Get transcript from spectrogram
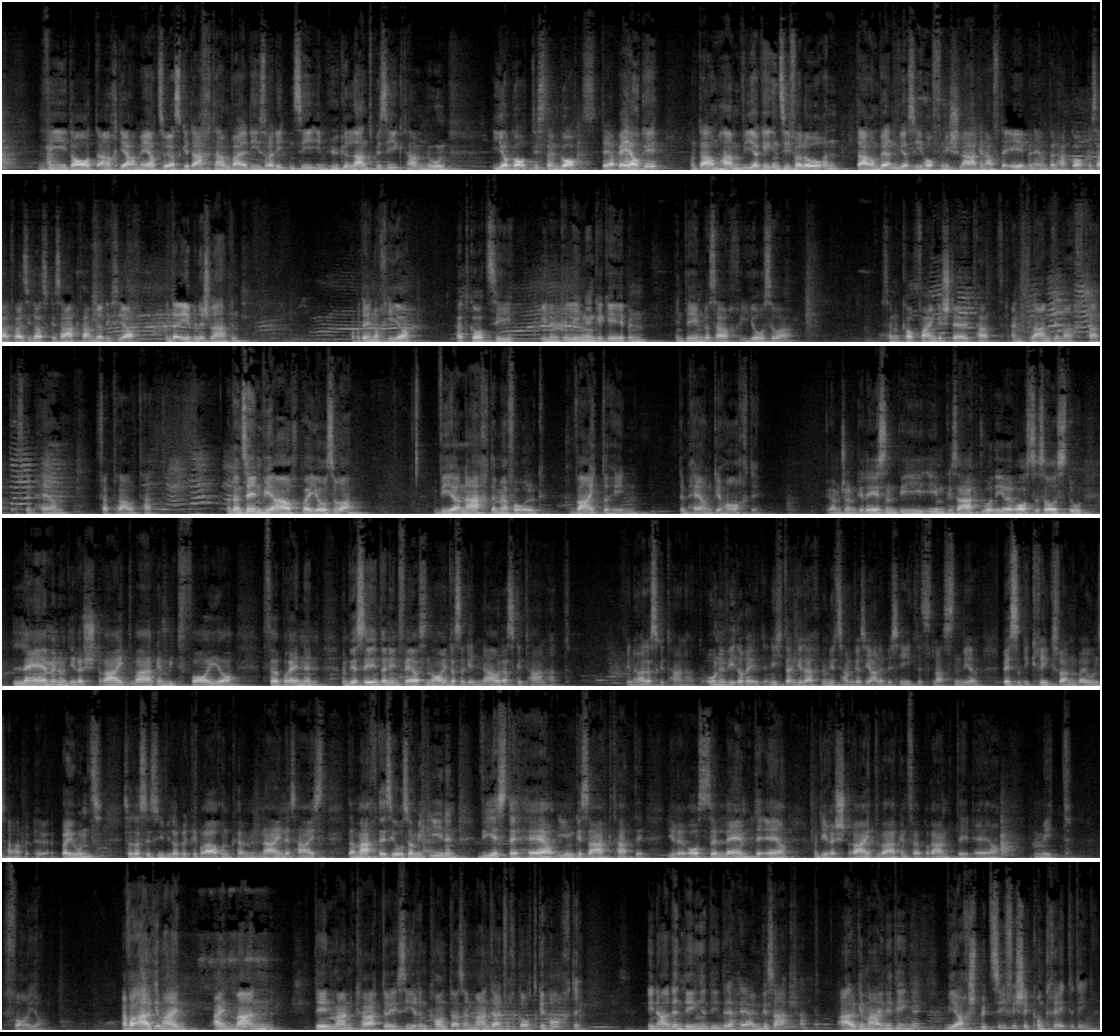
wie dort auch die Aramäer zuerst gedacht haben, weil die Israeliten sie im Hügelland besiegt haben. Nun, ihr Gott ist ein Gott der Berge und darum haben wir gegen sie verloren. Darum werden wir sie hoffentlich schlagen auf der Ebene. Und dann hat Gott gesagt, weil sie das gesagt haben, werde ich sie auch in der Ebene schlagen. Aber dennoch hier hat Gott sie ihnen Gelingen gegeben, indem das auch Josua seinen Kopf eingestellt hat, einen Plan gemacht hat, auf den Herrn vertraut hat. Und dann sehen wir auch bei Josua, wie er nach dem Erfolg weiterhin dem Herrn gehorchte. Wir haben schon gelesen, wie ihm gesagt wurde, ihre Rosse sollst du lähmen und ihre Streitwagen mit Feuer verbrennen. Und wir sehen dann in Vers 9, dass er genau das getan hat. Genau das getan hat. Ohne Widerrede. Nicht dann gedacht, nun jetzt haben wir sie alle besiegt, jetzt lassen wir besser die Kriegswagen bei uns, haben, äh, bei uns sodass wir sie wieder gebrauchen können. Nein, es heißt, da machte es Josua mit ihnen, wie es der Herr ihm gesagt hatte. Ihre Rosse lähmte er und ihre Streitwagen verbrannte er mit Feuer. Aber allgemein ein Mann, den man charakterisieren konnte als ein Mann, der einfach Gott gehorchte. In all den Dingen, die der Herr ihm gesagt hat. Allgemeine Dinge, wie auch spezifische, konkrete Dinge.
